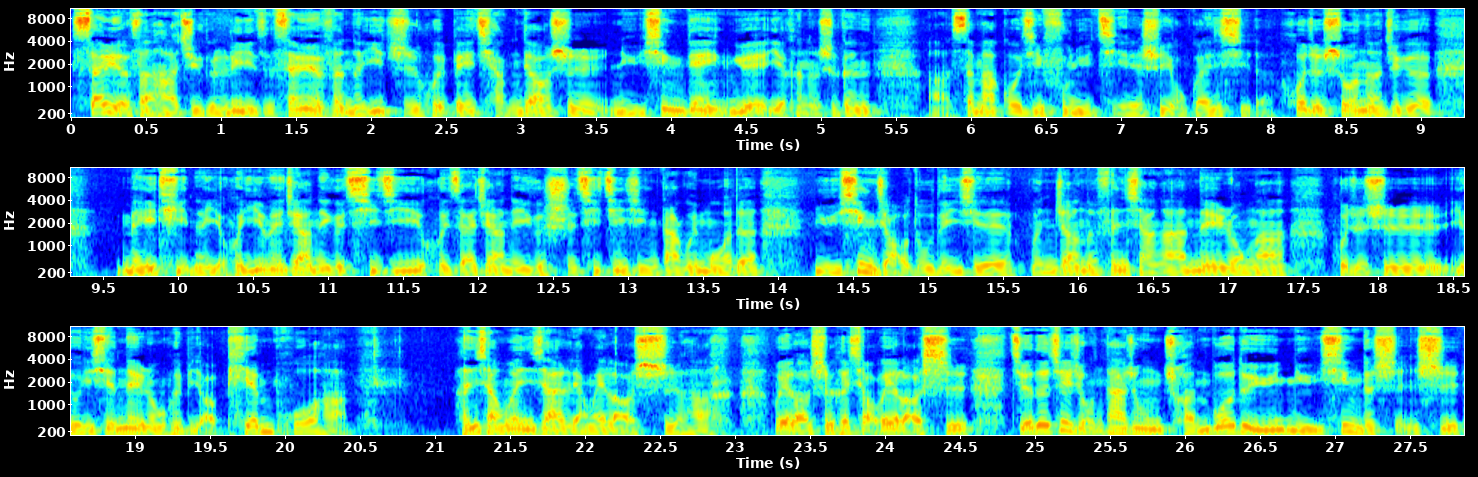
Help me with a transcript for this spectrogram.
三月份哈，举个例子，三月份呢一直会被强调是女性电影月，也可能是跟啊三八国际妇女节是有关系的，或者说呢，这个媒体呢也会因为这样的一个契机，会在这样的一个时期进行大规模的女性角度的一些文章的分享啊、内容啊，或者是有一些内容会比较偏颇哈。很想问一下两位老师哈，魏老师和小魏老师，觉得这种大众传播对于女性的审视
